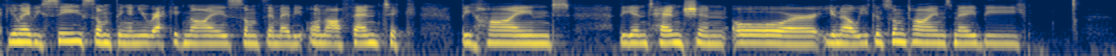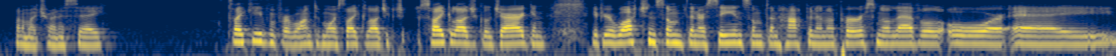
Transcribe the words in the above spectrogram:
if you maybe see something and you recognize something maybe unauthentic behind the intention, or, you know, you can sometimes maybe, what am I trying to say? It's like even for want of more psychological psychological jargon, if you're watching something or seeing something happen on a personal level or a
